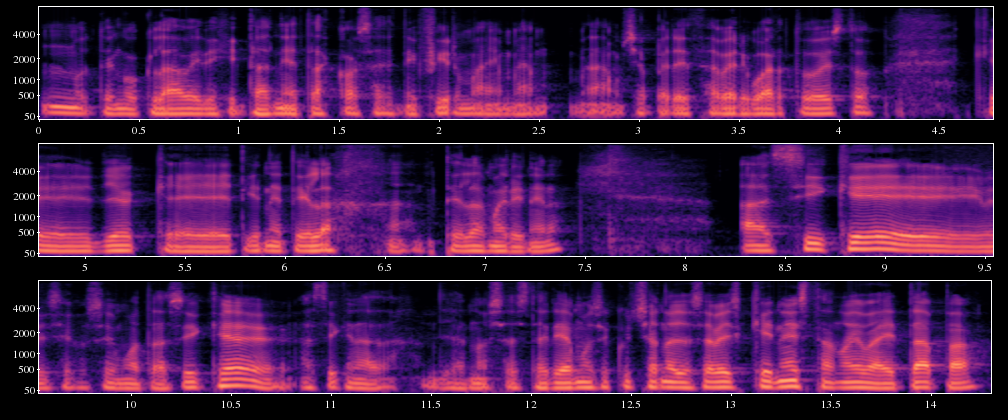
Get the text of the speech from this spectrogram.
No tengo clave digital ni estas cosas, ni firma y me, da mucha pereza averiguar todo esto que, que tiene tela, tela marinera. Así que, dice José Mota, así que, así que nada, ya nos estaríamos escuchando. Ya sabéis que en esta nueva etapa,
